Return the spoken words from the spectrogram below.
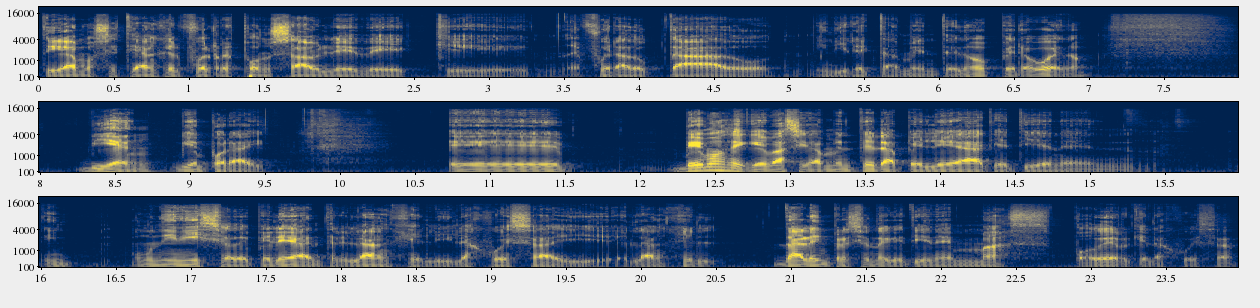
digamos, este ángel fue el responsable de que fuera adoptado indirectamente, ¿no? Pero bueno, bien, bien por ahí. Eh, vemos de que básicamente la pelea que tienen, un inicio de pelea entre el ángel y la jueza, y el ángel da la impresión de que tiene más poder que la jueza.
